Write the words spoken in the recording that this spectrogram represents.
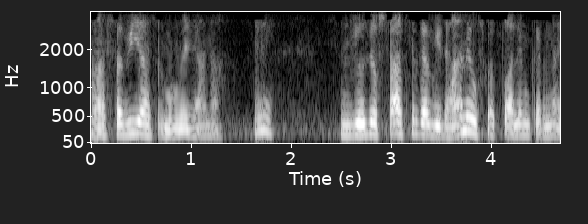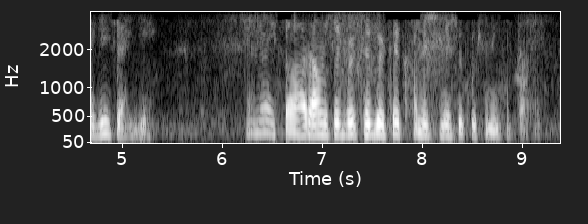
हाँ सभी आश्रमों में जाना है। जो जो शास्त्र का विधान है उसका पालन करना ही चाहिए। है ना? ऐसा आराम से बैठे बैठे खाने पीने से कुछ नहीं होता है।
